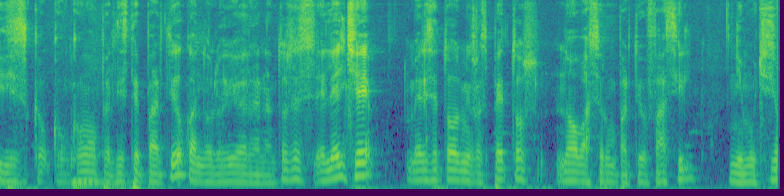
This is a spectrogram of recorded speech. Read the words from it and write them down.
y dices, ¿cómo, cómo perdiste el partido cuando lo dio ganar? Entonces, el Elche merece todos mis respetos. No va a ser un partido fácil, ni muchísimo.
